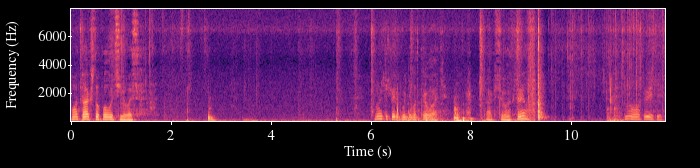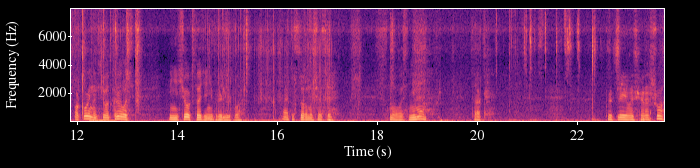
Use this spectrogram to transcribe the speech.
Вот так, что получилось. Ну и теперь будем открывать. Так, все, открыл. Ну вот видите, спокойно все открылось. И ничего, кстати, не прилипло. А эту сторону сейчас я снова сниму. Так. Приклеилось хорошо.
